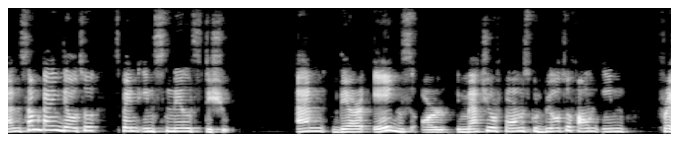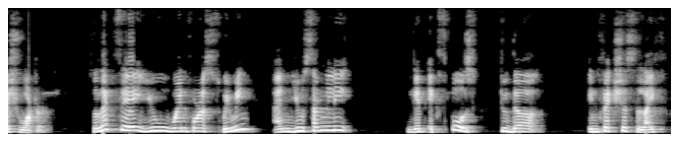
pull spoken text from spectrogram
and sometimes they also spend in snail's tissue. And their eggs or immature forms could be also found in fresh water. So let's say you went for a swimming and you suddenly get exposed to the infectious life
